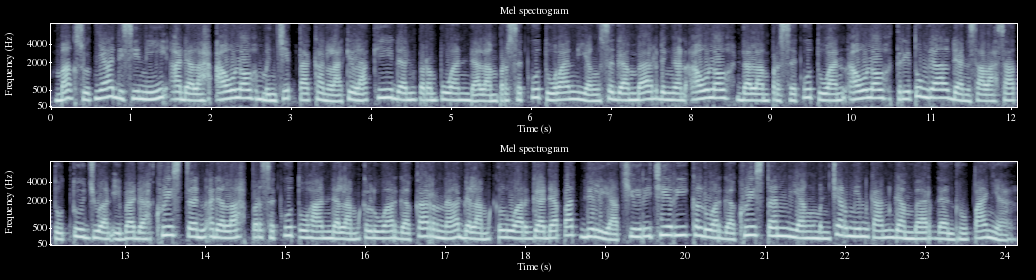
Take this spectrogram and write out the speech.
Maksudnya di sini adalah Allah menciptakan laki-laki dan perempuan dalam persekutuan yang segambar dengan Allah dalam persekutuan Allah Tritunggal dan salah satu tujuan ibadah Kristen adalah persekutuan dalam keluarga karena dalam keluarga dapat dilihat ciri-ciri keluarga Kristen yang mencerminkan gambar dan rupanya.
